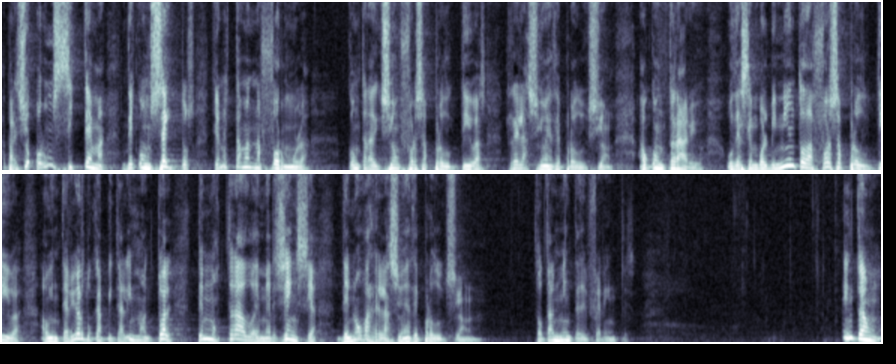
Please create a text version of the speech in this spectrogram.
Apareció por un sistema de conceptos que no estaban na fórmula contradicción, fuerzas productivas, relaciones de produção. Ao contrário, o desenvolvimento das forças produtivas ao interior do capitalismo actual tem mostrado a emergência de novas relações de produção, totalmente diferentes. Então,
